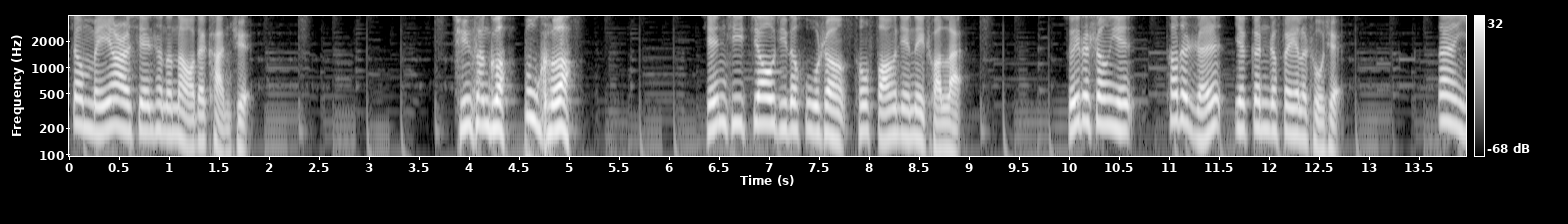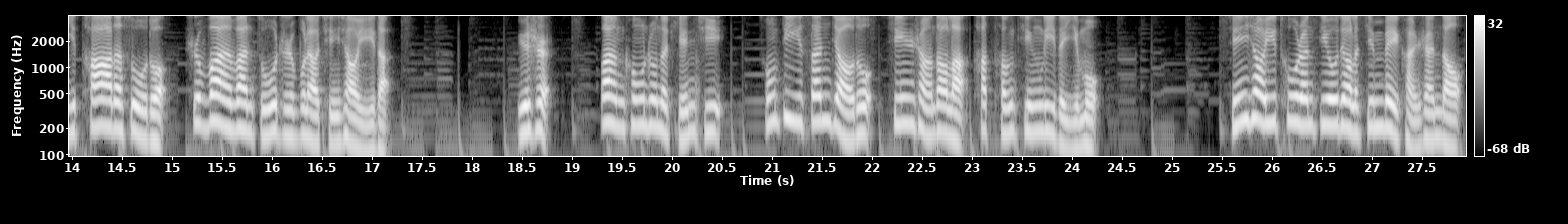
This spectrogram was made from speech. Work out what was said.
向梅二先生的脑袋砍去，秦三哥不可！田七焦急的呼声从房间内传来，随着声音，他的人也跟着飞了出去。但以他的速度，是万万阻止不了秦孝仪的。于是，半空中的田七从第三角度欣赏到了他曾经历的一幕：秦孝仪突然丢掉了金背砍山刀，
